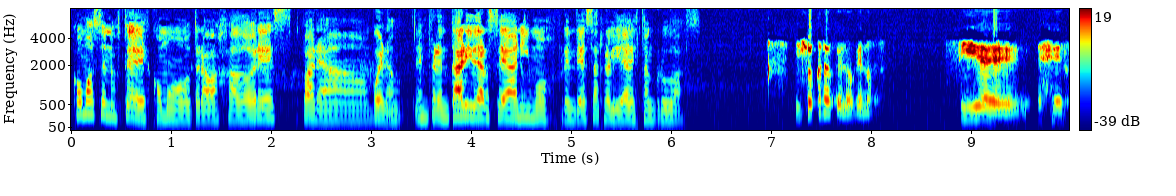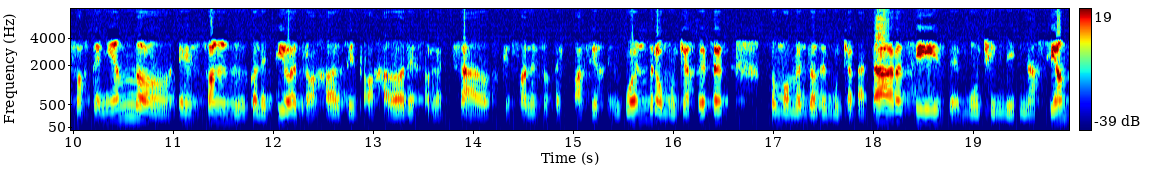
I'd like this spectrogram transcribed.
¿Cómo hacen ustedes como trabajadores para, bueno, enfrentar y darse ánimos frente a esas realidades tan crudas? Y yo creo que lo que nos sigue eh, sosteniendo son el colectivo de trabajadores y trabajadores organizados, que son esos espacios de encuentro, muchas veces son momentos de mucha catarsis, de mucha indignación,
